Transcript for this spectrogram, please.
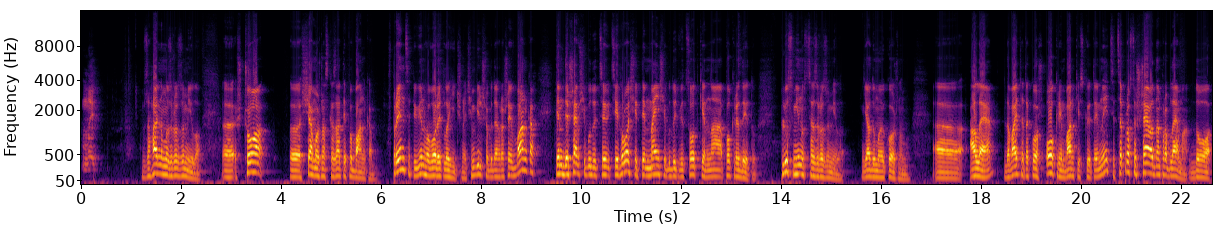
ми В загальному зрозуміло. Що ще можна сказати по банкам? В принципі, він говорить логічно. Чим більше буде грошей в банках, тим дешевші будуть ці, ці гроші, тим менші будуть відсотки на, по кредиту. Плюс-мінус це зрозуміло. Я думаю, кожному. Е, але давайте також, окрім банківської таємниці, це просто ще одна проблема до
